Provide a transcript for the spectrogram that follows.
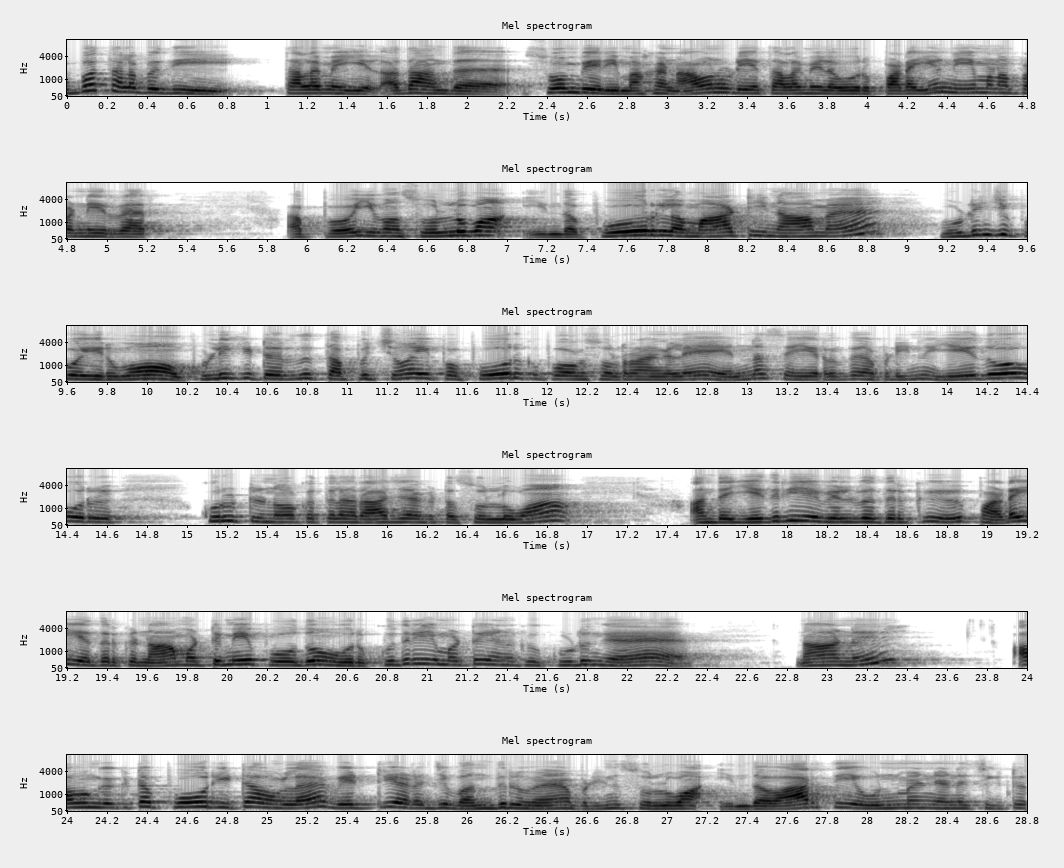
உப தளபதி தலைமையில் அதான் அந்த சோம்பேறி மகன் அவனுடைய தலைமையில் ஒரு படையும் நியமனம் பண்ணிடுறார். அப்போது இவன் சொல்லுவான் இந்த போரில் மாட்டி நாம் முடிஞ்சு போயிடுவோம் புலிக்கிட்ட இருந்து தப்பிச்சோம் இப்போ போருக்கு போக சொல்கிறாங்களே என்ன செய்கிறது அப்படின்னு ஏதோ ஒரு குருட்டு நோக்கத்தில் ராஜா கிட்ட சொல்லுவான். அந்த எதிரியை வெல்வதற்கு படை எதற்கு? நான் மட்டுமே போதும் ஒரு குதிரையை மட்டும் எனக்கு கொடுங்க. நான் அவங்கக்கிட்ட போரிட்டு அவங்கள வெற்றி அடைஞ்சு வந்துடுவேன் அப்படின்னு சொல்லுவான். இந்த வார்த்தையை உண்மைன்னு நினச்சிக்கிட்டு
